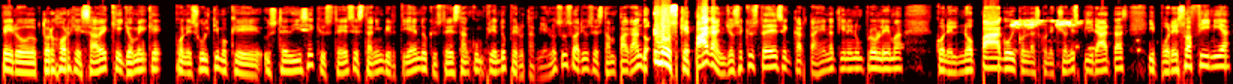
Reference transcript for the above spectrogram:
Pero, doctor Jorge, sabe que yo me quedo con eso último que usted dice, que ustedes están invirtiendo, que ustedes están cumpliendo, pero también los usuarios están pagando. Los que pagan. Yo sé que ustedes en Cartagena tienen un problema con el no pago y con las conexiones piratas, y por eso Afinia,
